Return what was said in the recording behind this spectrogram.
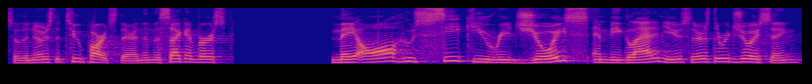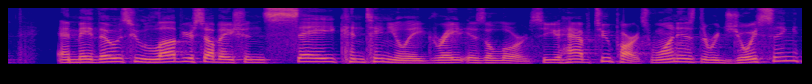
So the, notice the two parts there. And then the second verse May all who seek you rejoice and be glad in you. So there's the rejoicing. And may those who love your salvation say continually, Great is the Lord. So you have two parts. One is the rejoicing,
